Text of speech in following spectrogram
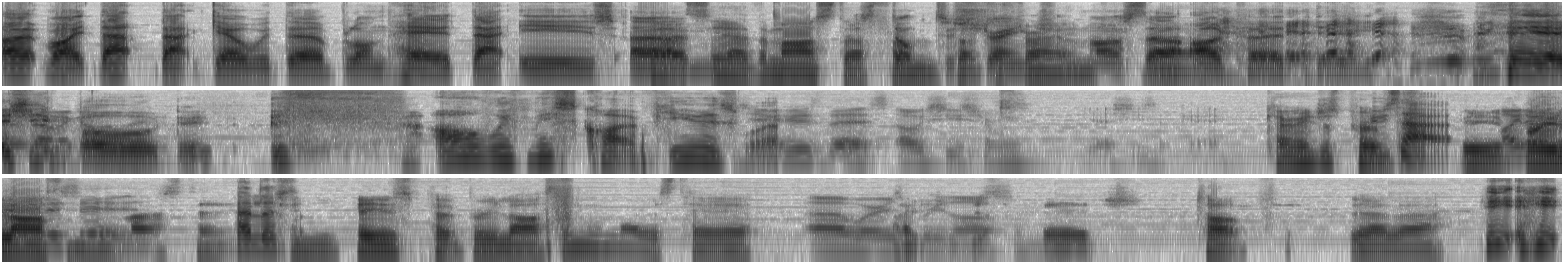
uh, right, that that girl with the blonde hair. That is um. That's yeah, the Master from Doctor Doctor Strange, Strange. from Master. Yeah. I'd put a D. We did yeah, that she's a couple bald, dude. Oh, we've missed quite a few as well. who's this? Oh, she's from. Yeah, she's okay. Can we just put Who's that? Brie, I don't Brie know who Larson this in is. the lowest tier? Tell us- Can you please put Brie Larson in the lowest tier? Uh, where is Like, Brie just Larson? bitch. Top. Yeah, there. He he.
